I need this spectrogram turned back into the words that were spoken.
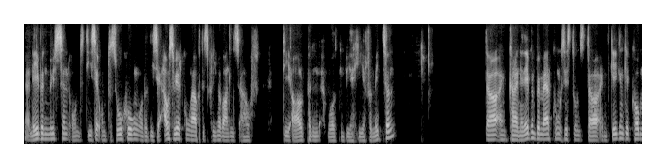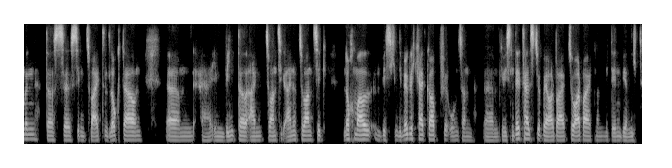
äh, leben müssen und diese Untersuchung oder diese Auswirkung auch des Klimawandels auf die Alpen wollten wir hier vermitteln. Da eine kleine Nebenbemerkung, es ist uns da entgegengekommen, dass es im zweiten Lockdown ähm, äh, im Winter 2021 nochmal ein bisschen die Möglichkeit gab, für uns an ähm, gewissen Details zu, zu arbeiten, mit denen wir nicht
